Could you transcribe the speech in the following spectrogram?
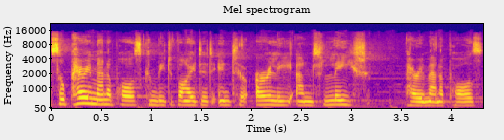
So perimenopause can be divided into early and late perimenopause.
